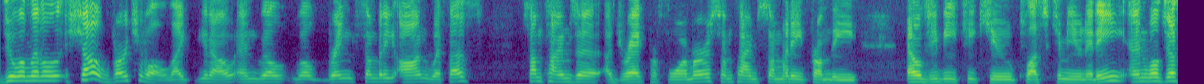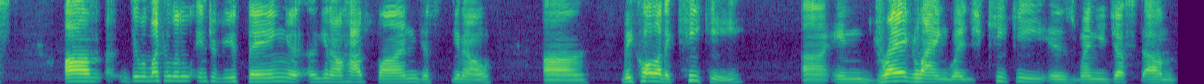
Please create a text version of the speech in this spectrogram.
do a little show virtual like, you know, and we'll we'll bring somebody on with us, sometimes a, a drag performer, sometimes somebody from the LGBTQ plus community, and we'll just um do like a little interview thing, uh, you know, have fun, just, you know, uh we call it a kiki, uh, in drag language, kiki is when you just um,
